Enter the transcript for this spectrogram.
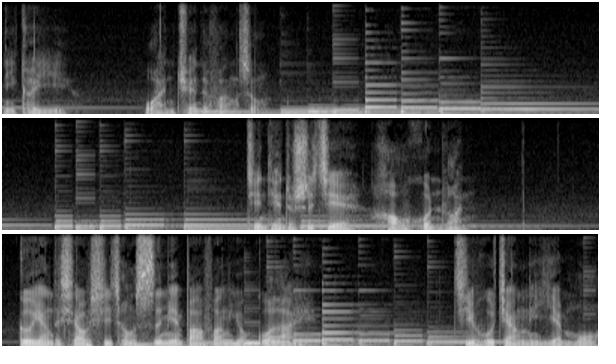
你可以完全的放松。今天的世界好混乱。各样的消息从四面八方涌过来，几乎将你淹没。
